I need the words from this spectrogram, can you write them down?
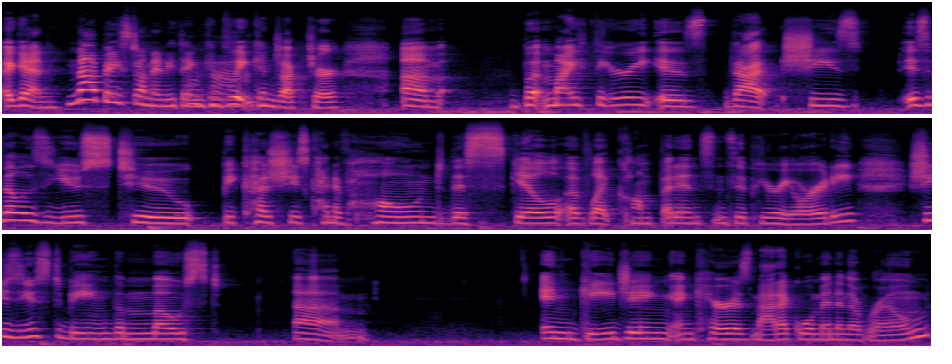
Again, not based on anything, complete conjecture. Um but my theory is that she's Isabelle is used to because she's kind of honed this skill of like confidence and superiority. She's used to being the most um engaging and charismatic woman in the room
